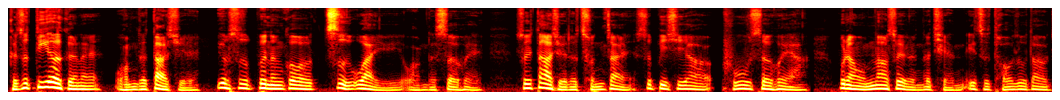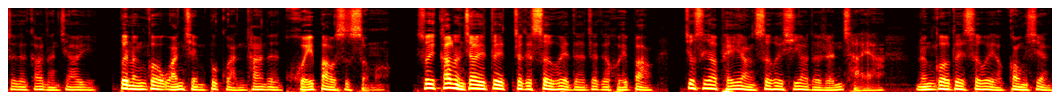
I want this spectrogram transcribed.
可是第二个呢，我们的大学又是不能够置外于我们的社会。所以大学的存在是必须要服务社会啊，不然我们纳税人的钱一直投入到这个高等教育，不能够完全不管它的回报是什么。所以高等教育对这个社会的这个回报，就是要培养社会需要的人才啊，能够对社会有贡献，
